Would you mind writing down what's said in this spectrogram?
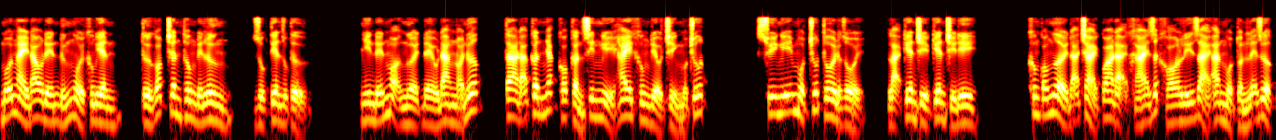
mỗi ngày đau đến đứng ngồi không yên, từ góp chân thông đến lưng, dục tiên dục tử. Nhìn đến mọi người đều đang nói nước, ta đã cân nhắc có cần xin nghỉ hay không điều chỉnh một chút. Suy nghĩ một chút thôi được rồi, lại kiên trì kiên trì đi. Không có người đã trải qua đại khái rất khó lý giải ăn một tuần lễ dược,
